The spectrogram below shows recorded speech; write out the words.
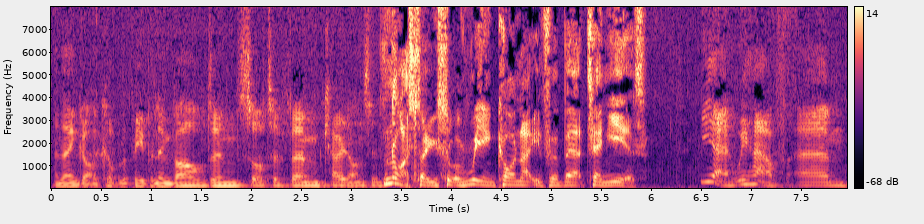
And then got a couple of people involved and sort of um, carried on since. Nice, so you sort of reincarnated for about 10 years. Yeah, we have. Um,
